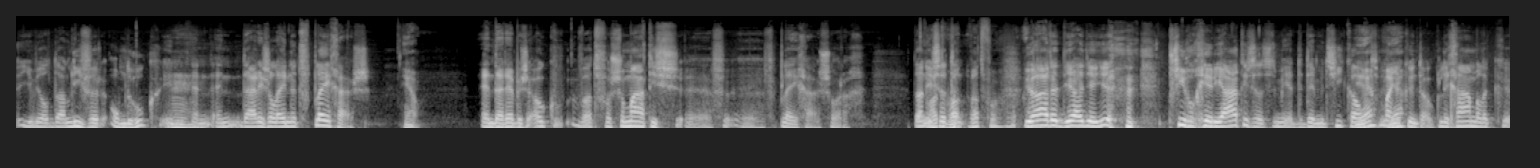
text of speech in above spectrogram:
je wil dan liever om de hoek. In, Mhm. en, en daar is alleen het verpleeghuis. Ja. En daar hebben ze ook wat voor somatisch eh, ver- eh, verpleeghuiszorg. Dan is Wat, dat wat, voor? ja, dat, ja, psychogeriatrisch, dat is meer de dementiekant. Ja, maar je kunt ook lichamelijk, eh,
